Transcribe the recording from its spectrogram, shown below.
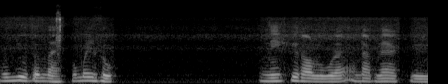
มันอยู่ตรงไหนก็ไม่รู้อันนี้คือเรารู้แล้ว อันดับแรกคือ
